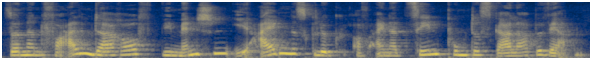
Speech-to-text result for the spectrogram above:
sondern vor allem darauf, wie Menschen ihr eigenes Glück auf einer 10-Punkte-Skala bewerten.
